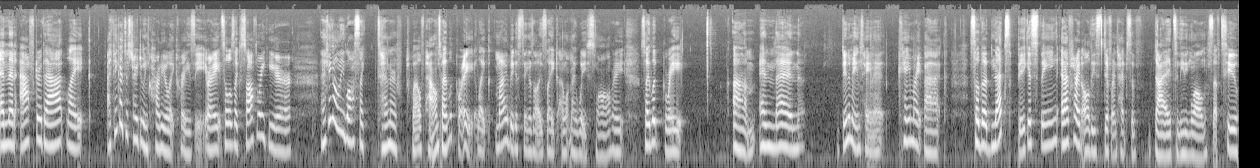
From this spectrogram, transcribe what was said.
and then after that, like I think I just started doing cardio like crazy, right? So it was like sophomore year, and I think I only lost like ten or twelve pounds, but I look great. Like my biggest thing is always like I want my waist small, right? So I look great. Um, and then didn't maintain it, came right back. So the next biggest thing, and I've tried all these different types of diets and eating well and stuff too.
